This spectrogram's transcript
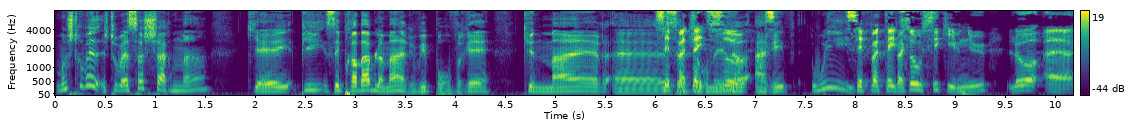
Moi, je trouvais, je trouvais ça charmant. ait- Puis c'est probablement arrivé pour vrai qu'une mère, euh, cette journée-là, arrive. Oui, C'est peut-être Fait ça aussi qui est venu. Là, euh,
